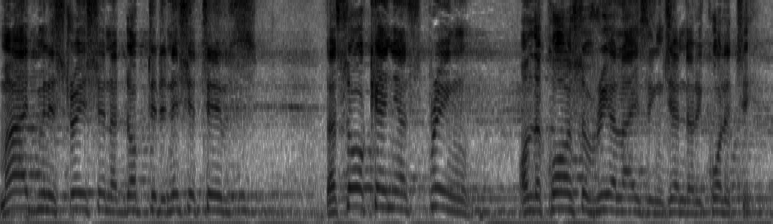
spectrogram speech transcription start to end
my administration adopted initiatives that saw Kenya spring on the course of realizing gender equality.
